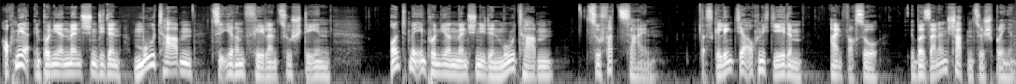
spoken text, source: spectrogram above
Auch mir imponieren Menschen, die den Mut haben, zu ihren Fehlern zu stehen. Und mir imponieren Menschen, die den Mut haben, zu verzeihen. Das gelingt ja auch nicht jedem, einfach so über seinen Schatten zu springen.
